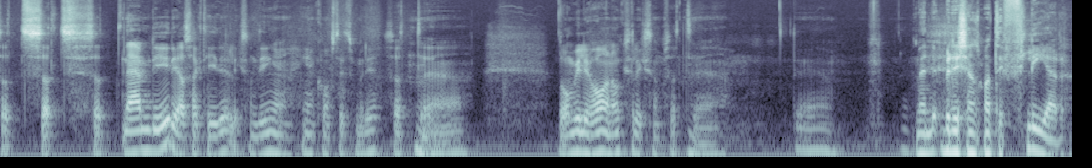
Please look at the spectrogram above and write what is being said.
Så att, så att, så att, nej men det är det jag sagt tidigare liksom. Det är inga, inga konstigheter med det. Så att mm. De vill ju ha en också liksom. Så att, eh, det... Men, men det känns som att det är fler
